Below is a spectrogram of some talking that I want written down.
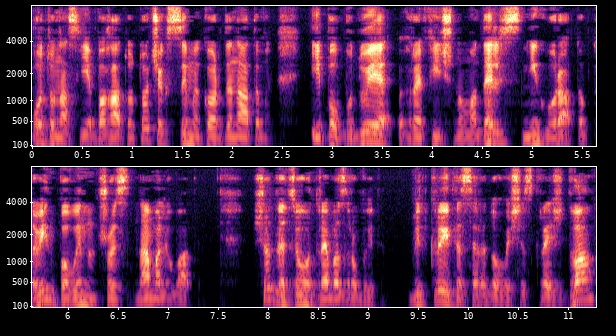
От у нас є багато точок з цими координатами, і побудує графічну модель снігура, тобто він повинен щось намалювати. Що для цього треба зробити? Відкрийте середовище Scratch 2.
